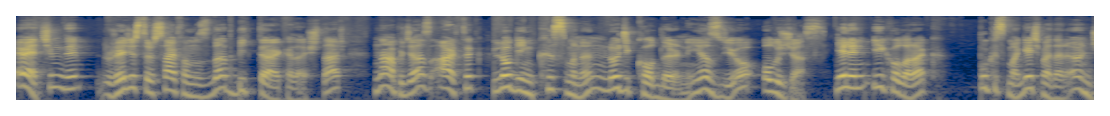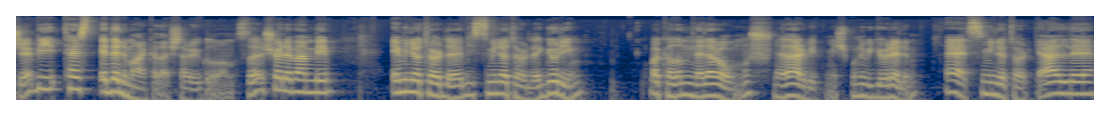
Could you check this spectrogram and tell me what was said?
Evet şimdi register sayfamız da bitti arkadaşlar. Ne yapacağız? Artık login kısmının logic kodlarını yazıyor olacağız. Gelin ilk olarak bu kısma geçmeden önce bir test edelim arkadaşlar uygulamamızı. Şöyle ben bir emülatörde, bir simülatörde göreyim. Bakalım neler olmuş, neler bitmiş. Bunu bir görelim. Evet simülatör geldi.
